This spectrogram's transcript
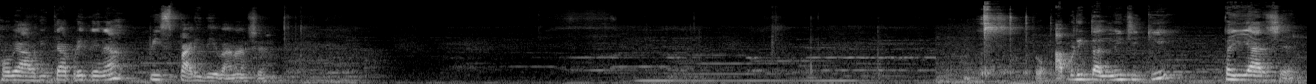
હવે આવી રીતે આપણે તેના પીસ પાડી દેવાના છે. તો આપણી તલની ચીક્કી તૈયાર છે.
